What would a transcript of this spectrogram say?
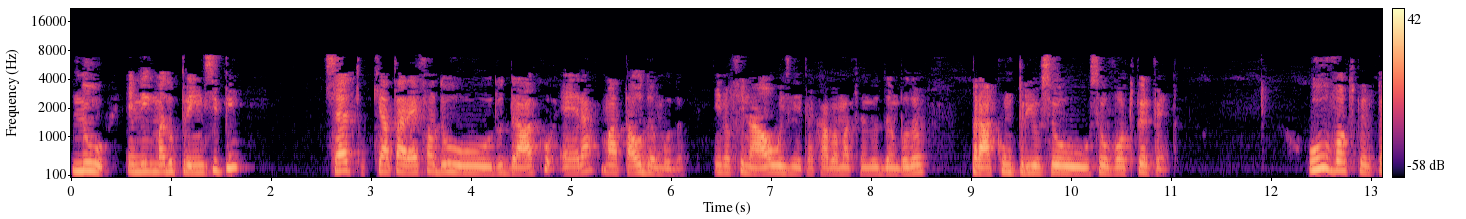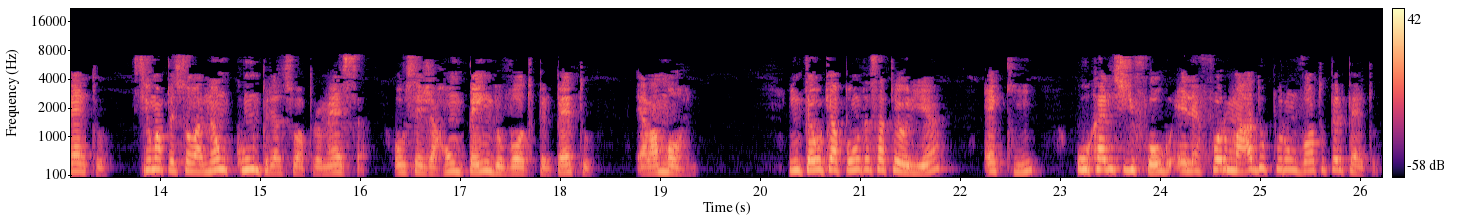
no Enigma do Príncipe, certo? Que a tarefa do, do Draco era matar o Dumbledore. E no final o Snape acaba matando o Dumbledore para cumprir o seu, o seu voto perpétuo. O voto perpétuo, se uma pessoa não cumpre a sua promessa, ou seja, rompendo o voto perpétuo, ela morre. Então o que aponta essa teoria é que o cálice de fogo ele é formado por um voto perpétuo.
